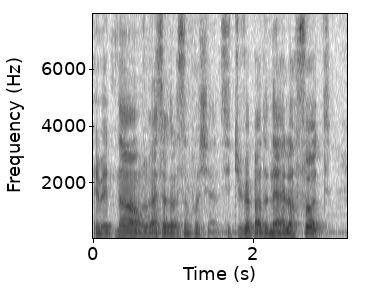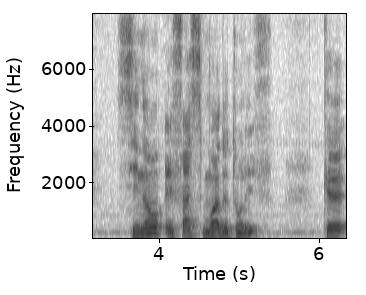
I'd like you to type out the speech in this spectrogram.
et maintenant, on verra ça dans la semaine prochaine, si tu veux pardonner à leur faute, sinon efface-moi de ton livre, que,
